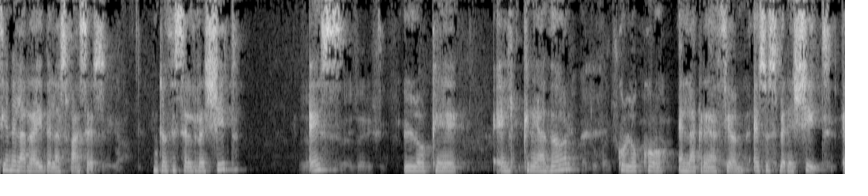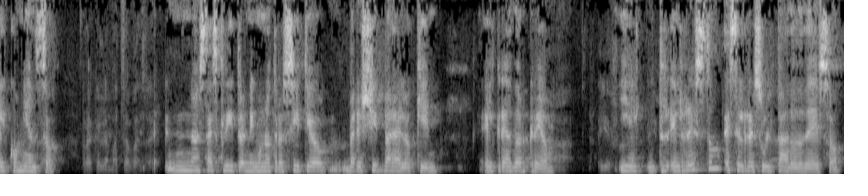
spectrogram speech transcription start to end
tiene la raíz de las fases. Entonces el Reshit es lo que el creador colocó en la creación. Eso es Bereshit, el comienzo. No está escrito en ningún otro sitio Bereshit bara Elohim. El creador creó. Y el, el, resto es el resultado de eso.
